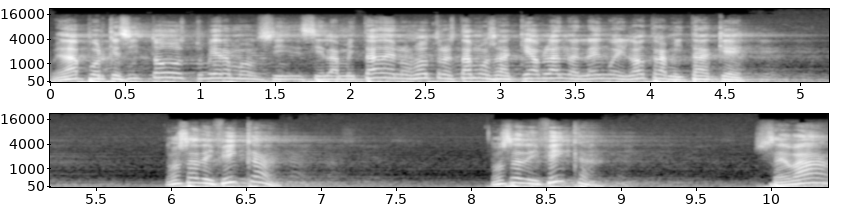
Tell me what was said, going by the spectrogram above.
¿Verdad? Porque si todos tuviéramos, si, la mitad de nosotros estamos aquí hablando en lengua y la otra mitad, ¿qué? No se edifica. No se edifica. Se va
